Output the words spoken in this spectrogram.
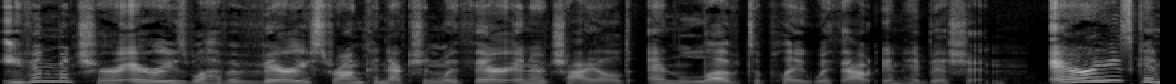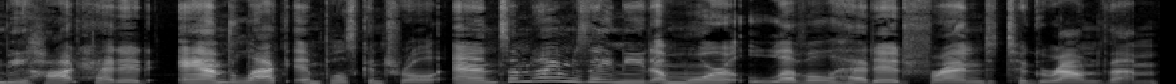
Even mature Aries will have a very strong connection with their inner child and love to play without inhibition. Aries can be hot headed and lack impulse control, and sometimes they need a more level headed friend to ground them.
